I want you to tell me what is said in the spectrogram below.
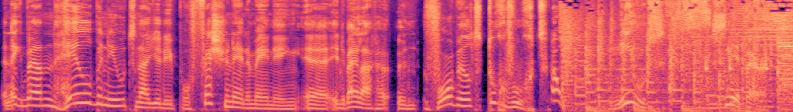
En ik ben heel benieuwd naar jullie professionele mening. Eh, in de bijlage een voorbeeld toegevoegd. Nieuws. Snipper.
